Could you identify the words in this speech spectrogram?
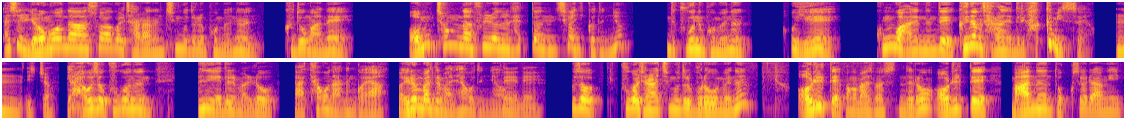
사실 영어나 수학을 잘하는 친구들을 보면은 그동안에 엄청난 훈련을 했던 시간이 있거든요. 근데 그거는 보면은 어, 얘 공부 안 했는데 그냥 잘하는 애들이 가끔 있어요. 음, 있죠. 야, 그래서 국어는 흔히 애들 말로 아 타고 나는 거야. 막 이런 음. 말들 많이 하거든요. 네, 네. 그래서 국어를 잘하는 친구들 물어보면은 어릴 때 방금 말씀하신 대로 어릴 때 많은 독서량이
